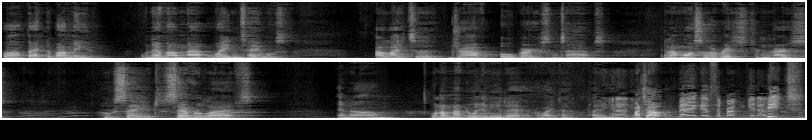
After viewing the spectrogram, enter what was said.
Fun fact about me, whenever I'm not waiting tables, I like to drive Uber sometimes. And I'm also a registered nurse who saved several lives. And um, when I'm not doing any of that, I like to play the game. Watch out. Bag up, so bro can get up. Bitch.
